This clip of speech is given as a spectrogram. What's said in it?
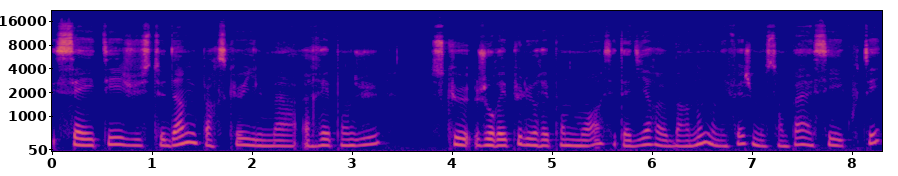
ça a été juste dingue parce qu'il m'a répondu ce que j'aurais pu lui répondre moi, c'est-à-dire ben non, en effet, je me sens pas assez écoutée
